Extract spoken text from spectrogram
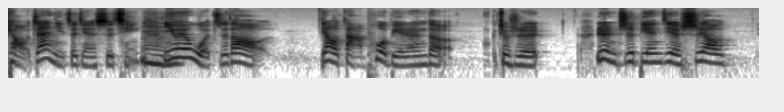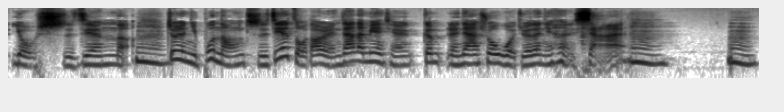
挑战你这件事情，因为我知道，要打破别人的，就是认知边界是要有时间的，嗯，就是你不能直接走到人家的面前跟人家说，我觉得你很狭隘，嗯。嗯，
